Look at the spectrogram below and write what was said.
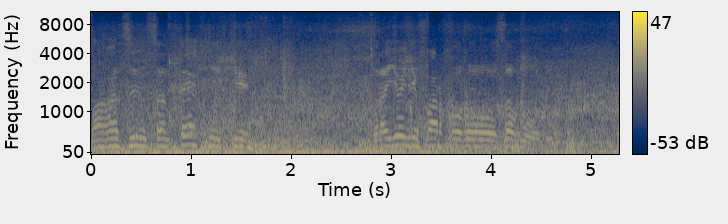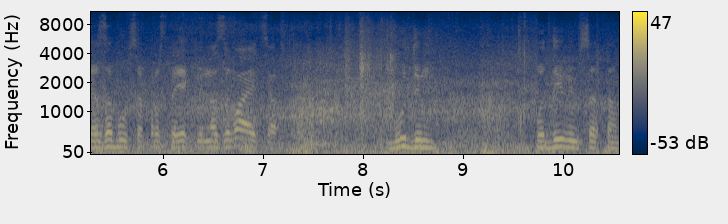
Магазин сантехніки в районі фарфорового заводу. Я забувся просто як він називається. Будемо подивимося там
